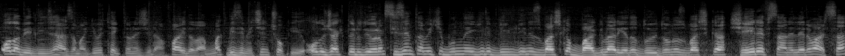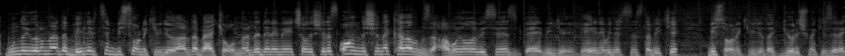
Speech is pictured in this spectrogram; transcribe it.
olabildiğince her zaman gibi teknolojiden faydalanmak bizim için çok iyi olacaktır diyorum. Sizin tabii ki bununla ilgili bildiğiniz başka bug'lar ya da duyduğunuz başka şehir efsaneleri varsa bunu da yorumlarda belirtin. Bir sonraki videolarda belki onları da denemeye çalışırız. Onun dışında kanalımıza abone olabilirsiniz ve videoyu beğenebilirsiniz tabii ki. Bir sonraki videoda görüşmek üzere.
